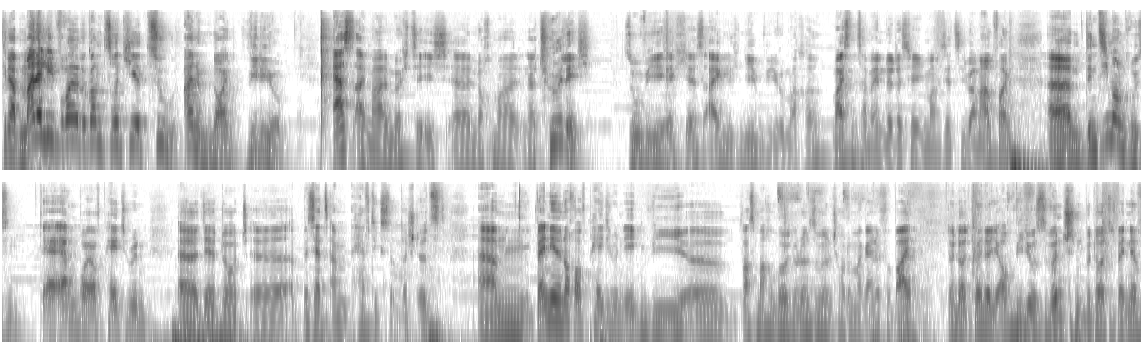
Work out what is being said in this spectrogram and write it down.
geht ab, meine lieben Freunde, willkommen zurück hier zu einem neuen Video. Erst einmal möchte ich äh, nochmal natürlich so wie ich es eigentlich in jedem Video mache. Meistens am Ende, deswegen mache ich es jetzt lieber am Anfang. Ähm, den Simon grüßen, der Ehrenboy auf Patreon, äh, der dort äh, bis jetzt am heftigsten unterstützt. Ähm, wenn ihr noch auf Patreon irgendwie äh, was machen wollt oder so, dann schaut doch mal gerne vorbei. Und dort könnt ihr euch auch Videos wünschen. Bedeutet, wenn ihr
